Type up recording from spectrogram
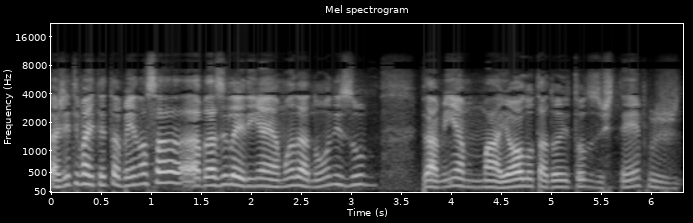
a gente vai ter também nossa a brasileirinha Amanda Nunes, o, pra mim a maior lutadora de todos os tempos,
